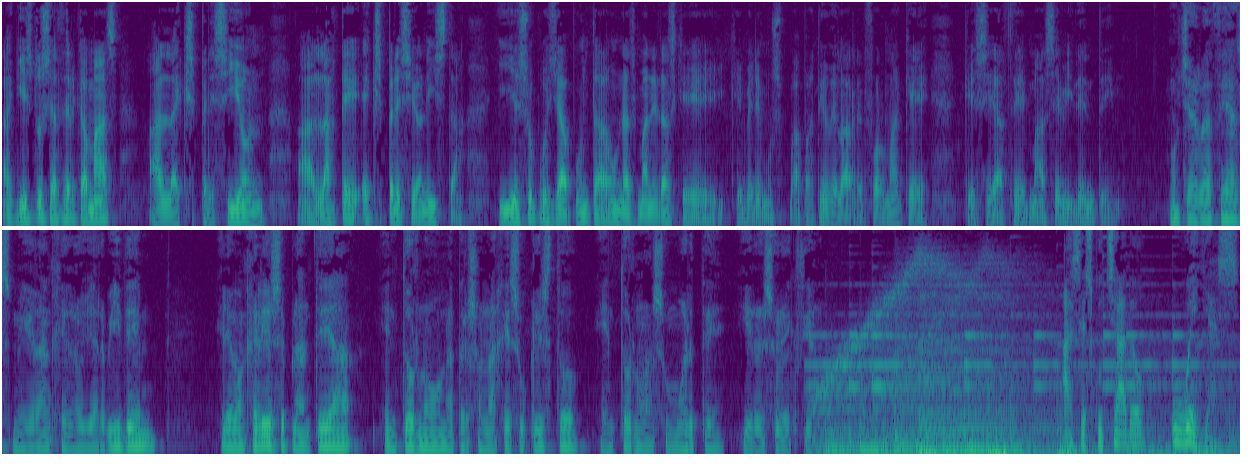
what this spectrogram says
Aquí esto se acerca más a la expresión, al arte expresionista. Y eso pues ya apunta a unas maneras que, veremos a partir de la reforma que se hace más evidente. Muchas gracias, Miguel Ángel Ollarvide. El Evangelio se plantea en torno a una persona Jesucristo, en torno a su muerte y resurrección. Has escuchado Huellas,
